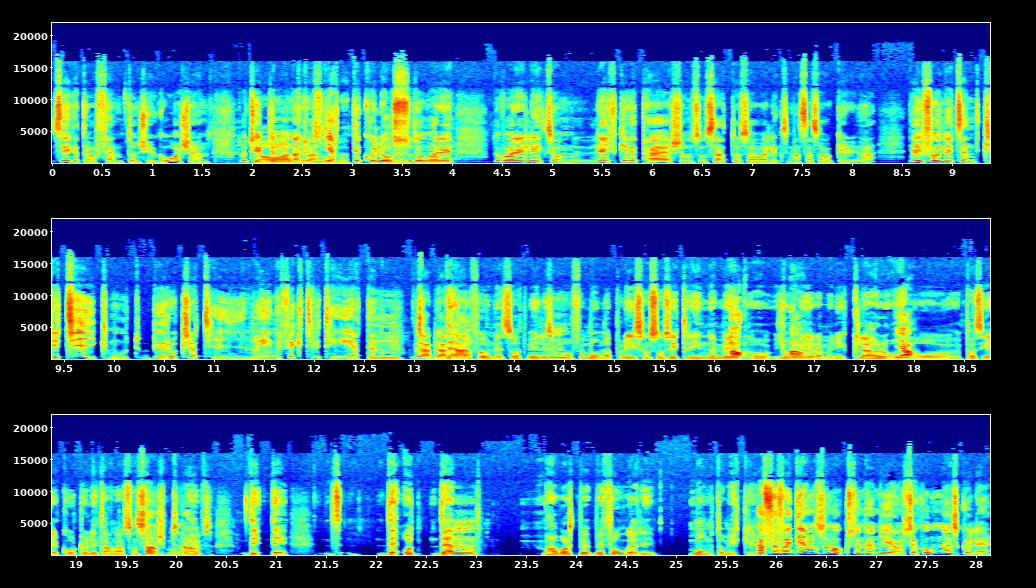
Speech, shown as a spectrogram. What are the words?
säkert det var 15-20 år sedan, då tyckte Ja, man att okej, det var en jättekoloss och då var, det, då var det liksom Leif GW Persson som satt och sa liksom massa saker. Ja, det har ju funnits en kritik mot byråkratin och ineffektiviteten. Mm. Bla, bla, Den bla. har funnits så att vi liksom Mm. har för många poliser som sitter inne med Ja, och jonglerar med nycklar och, och passerkort och lite annat sånt, Sånt, där som man behövs. Det, det, det, och den har varit be- befogad i mångt och mycket. Ja, för det var den som också den här nya organisationen skulle...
